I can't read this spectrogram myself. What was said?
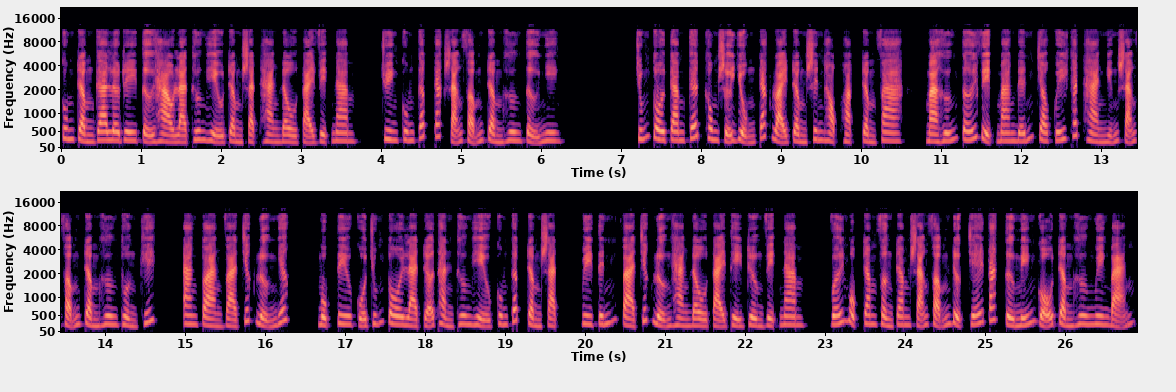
Cung trầm Gallery tự hào là thương hiệu trầm sạch hàng đầu tại Việt Nam, chuyên cung cấp các sản phẩm trầm hương tự nhiên. Chúng tôi cam kết không sử dụng các loại trầm sinh học hoặc trầm pha, mà hướng tới việc mang đến cho quý khách hàng những sản phẩm trầm hương thuần khiết, an toàn và chất lượng nhất. Mục tiêu của chúng tôi là trở thành thương hiệu cung cấp trầm sạch, uy tín và chất lượng hàng đầu tại thị trường Việt Nam, với 100% sản phẩm được chế tác từ miếng gỗ trầm hương nguyên bản.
